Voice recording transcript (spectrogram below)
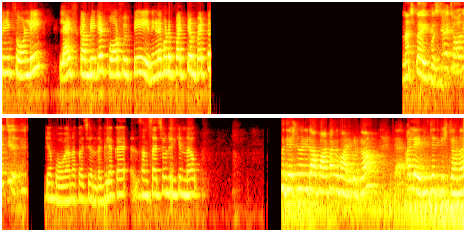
minutes only likes completed four fifty നിങ്ങളെ കൊണ്ട് പറ്റും പെട്ടെന്ന്. നഷ്ടമായി പോകാന്നൊക്കെ വെച്ച് എന്തെങ്കിലുമൊക്കെ സംസാരിച്ചുകൊണ്ടിരിക്കുന്നുണ്ടാവും സുജേഷിന് വേണ്ടിയിട്ട് ആ പാട്ടങ്ങ് പാടിക്കൊടുക്കാം. അല്ലേ മിനി ചേച്ചിക്ക് ഇഷ്ടമാണ്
